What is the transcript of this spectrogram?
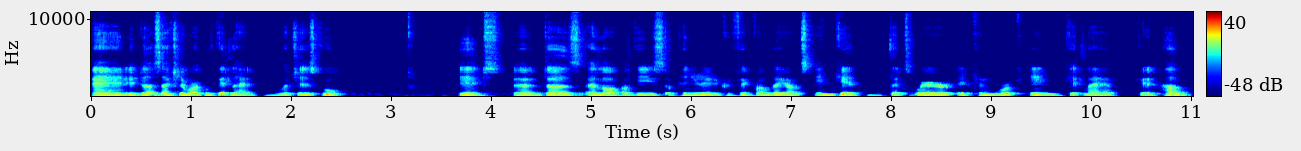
and it does actually work with GitLab, which is cool. It uh, does a lot of these opinionated config file layouts in Git. That's where it can work in GitLab, GitHub,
